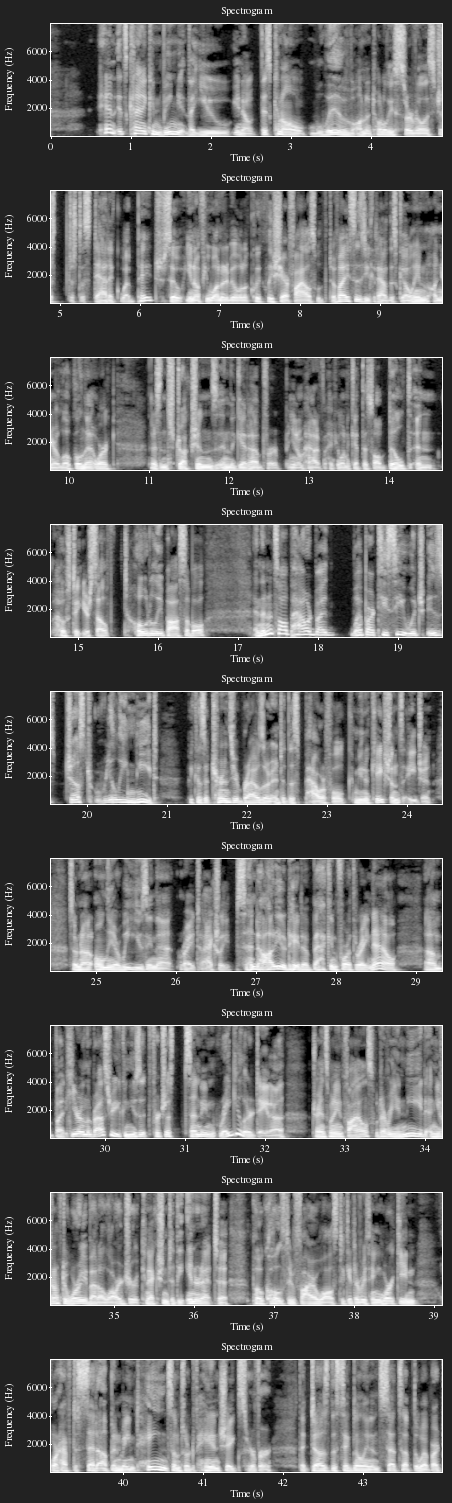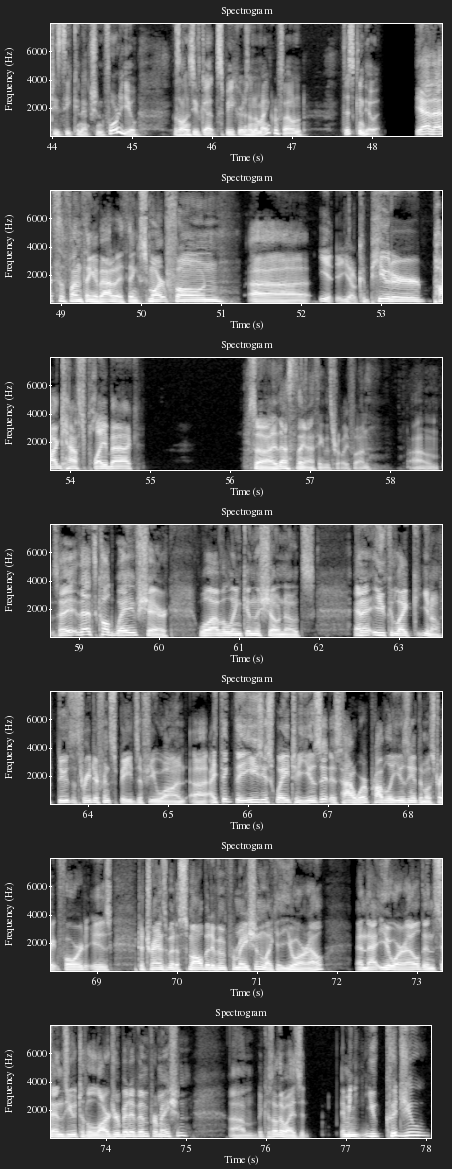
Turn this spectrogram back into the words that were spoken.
And it's kind of convenient that you, you know, this can all live on a totally serverless, just, just a static web page. So, you know, if you wanted to be able to quickly share files with devices, you could have this going on your local network. There's instructions in the GitHub for, you know, how, if you want to get this all built and host it yourself, totally possible. And then it's all powered by WebRTC, which is just really neat because it turns your browser into this powerful communications agent. So not only are we using that, right, to actually send audio data back and forth right now, um, but here in the browser, you can use it for just sending regular data, transmitting files, whatever you need, and you don't have to worry about a larger connection to the internet to poke holes through firewalls to get everything working, or have to set up and maintain some sort of handshake server that does the signaling and sets up the WebRTC connection for you. As long as you've got speakers and a microphone, this can do it. Yeah, that's the fun thing about it. I think smartphone, uh, you, you know, computer, podcast playback. So I, that's the thing I think that's really fun. Um, so that's called Wave Share. We'll have a link in the show notes. And it- you could like, you know, do the three different speeds if you want. Uh, I think the easiest way to use it is how we're probably using it. The most straightforward is to transmit a small bit of information like a URL. And that URL then sends you to the larger bit of information. Um, because otherwise it, I mean, you, could you,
